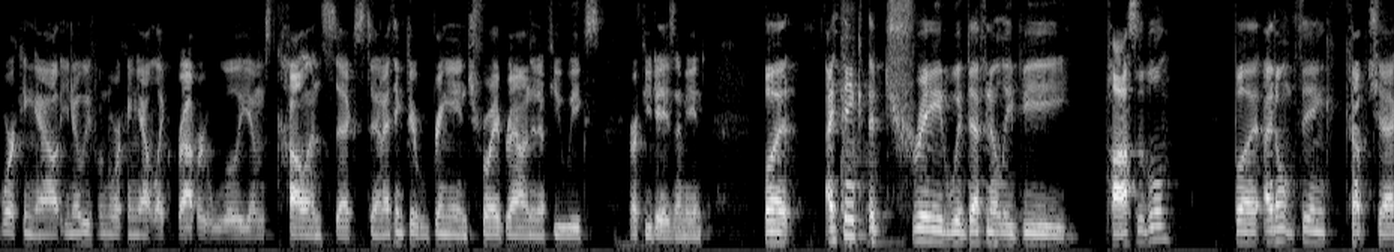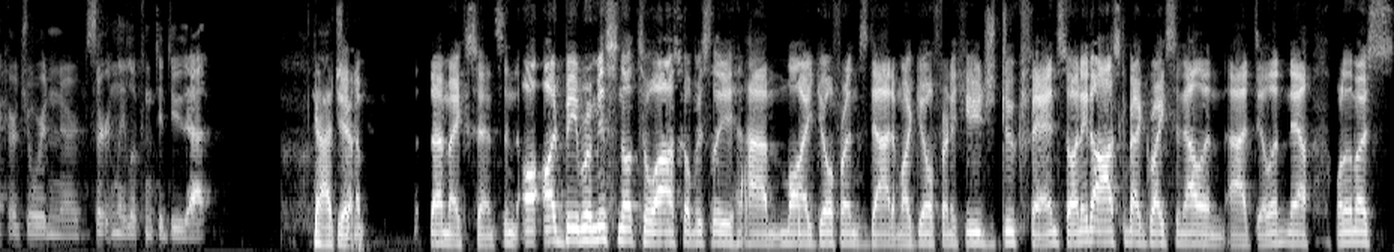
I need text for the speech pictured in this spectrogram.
working out. You know, we've been working out like Robert Williams, Collin Sexton. I think they're bringing in Troy Brown in a few weeks or a few days. I mean, but I think a trade would definitely be possible. But I don't think Kupchak or Jordan are certainly looking to do that. Gotcha. Yeah, that makes sense. And I- I'd be remiss not to ask. Obviously, um, my girlfriend's dad and my girlfriend are huge Duke fans, so I need to ask about Grayson Allen, uh, Dylan. Now, one of the most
